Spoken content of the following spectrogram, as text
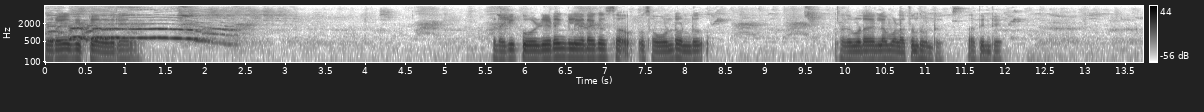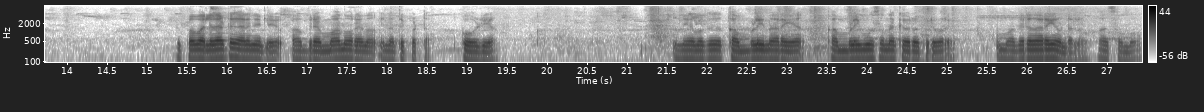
കുറേ കിട്ടിയത് ഇതിൽ ഇടയ്ക്ക് കോഴിയുടെയും കിളിയുടെയൊക്കെ സൗണ്ട് ഉണ്ട് അതുകൂടെ എല്ലാം വളർത്തുന്നുണ്ട് അതിന്റെ. ഇപ്പോൾ വലുതായിട്ട് കരഞ്ഞില്ലേ ആ ബ്രഹ്മ എന്ന് പറയുന്ന ഇനത്തിൽപ്പെട്ട കോഴിയാണ് ഇനി നമുക്ക് കമ്പിളി നാരങ്ങ കമ്പിളി മൂസ് എന്നൊക്കെ ഓരോരുത്തർ പറയും. മധുര നാരങ്ങ ഉണ്ടല്ലോ ആ സംഭവം.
